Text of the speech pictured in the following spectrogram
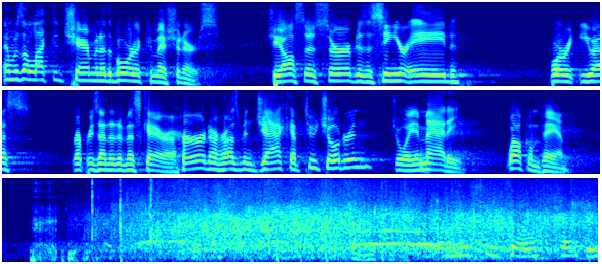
and was elected chairman of the Board of Commissioners. She also served as a senior aide for U.S. Representative Mascara. Her and her husband Jack have two children, Joy and Maddie. Welcome, Pam. Thank you.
